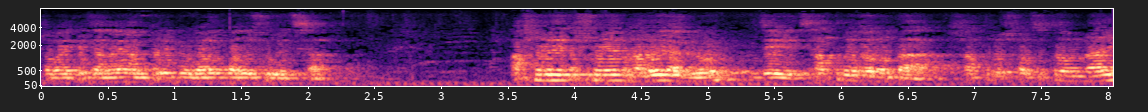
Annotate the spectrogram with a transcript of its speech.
সবাইকে জানাই আন্তরিক মোবারকবাদ ও শুভেচ্ছা আসলে এটা শুনে ভালোই লাগলো যে ছাত্র জনতা ছাত্র সচেতনরাই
